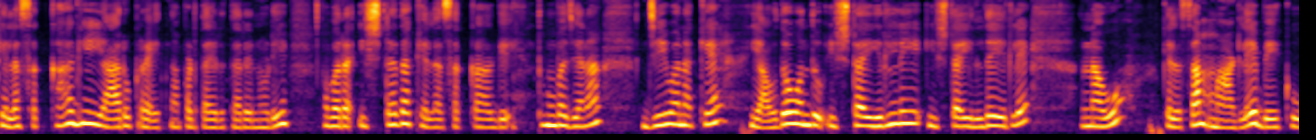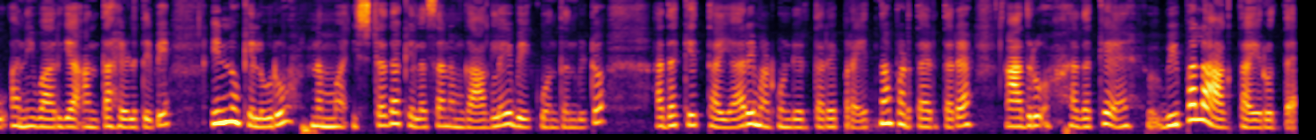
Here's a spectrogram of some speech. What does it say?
ಕೆಲಸಕ್ಕಾಗಿ ಯಾರು ಪ್ರಯತ್ನ ಪಡ್ತಾ ಇರ್ತಾರೆ ನೋಡಿ, ಅವರ ಇಷ್ಟದ ಕೆಲಸಕ್ಕಾಗಿ. ತುಂಬ ಜನ ಜೀವನಕ್ಕೆ ಯಾವುದೋ ಒಂದು ಇಷ್ಟ ಇರಲಿ, ಇಷ್ಟ ಇಲ್ಲದೇ ಇರಲಿ, ನಾವು ಕೆಲಸ ಮಾಡಲೇಬೇಕು, ಅನಿವಾರ್ಯ ಅಂತ ಹೇಳ್ತೀವಿ. ಇನ್ನು ಕೆಲವರು ನಮ್ಮ ಇಷ್ಟದ ಕೆಲಸ ನಮಗಾಗಲೇಬೇಕು ಅಂತಂದ್ಬಿಟ್ಟು ಅದಕ್ಕೆ ತಯಾರಿ ಮಾಡ್ಕೊಂಡಿರ್ತಾರೆ, ಪ್ರಯತ್ನ ಪಡ್ತಾ ಇರ್ತಾರೆ. ಆದರೂ ಅದಕ್ಕೆ ವಿಫಲ ಆಗ್ತಾ ಇರುತ್ತೆ.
